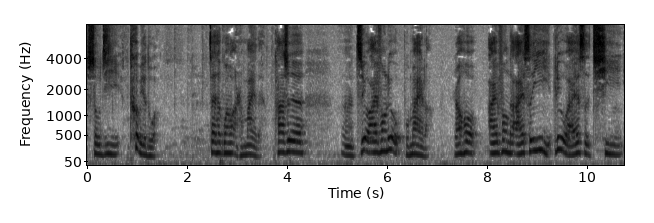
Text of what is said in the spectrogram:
手机特别多，在它官网上卖的，它是嗯只有 iPhone 六不卖了，然后 iPhone 的 SE、六 S、七、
